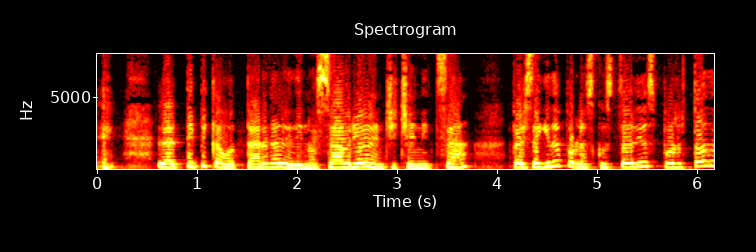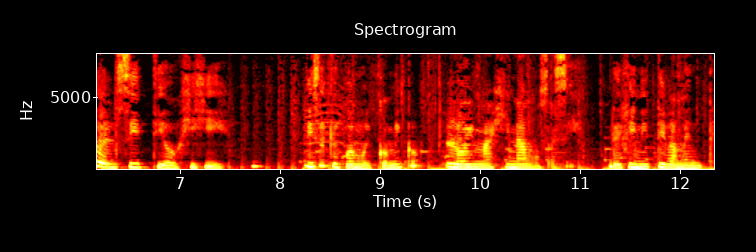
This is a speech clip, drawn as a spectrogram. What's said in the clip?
la típica botarga de dinosaurio en Chichen Itza, perseguido por los custodios por todo el sitio. Jiji. Dice que fue muy cómico. Lo imaginamos así definitivamente.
